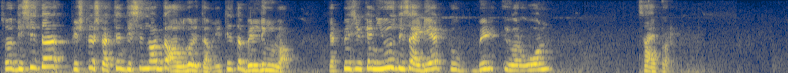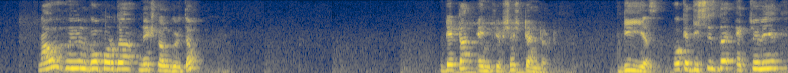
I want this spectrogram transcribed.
So this is the Feistel structure. This is not the algorithm. It is the building block. That means you can use this idea to build your own cipher now we will go for the next algorithm. Data encryption standard DES. Okay, this is the actually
